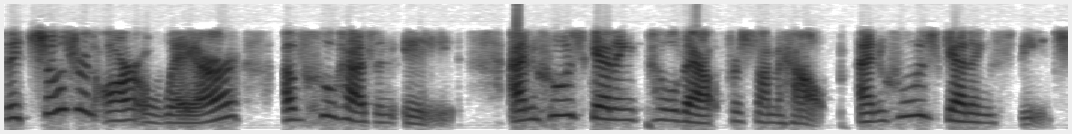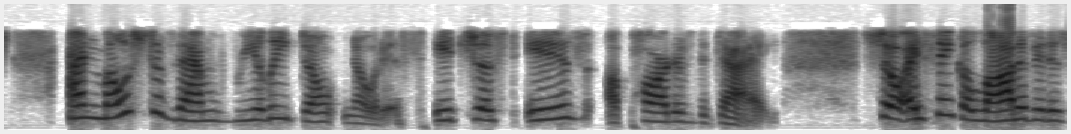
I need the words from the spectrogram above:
the children are aware of who has an aide and who's getting pulled out for some help and who's getting speech. And most of them really don't notice. It just is a part of the day. So I think a lot of it is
